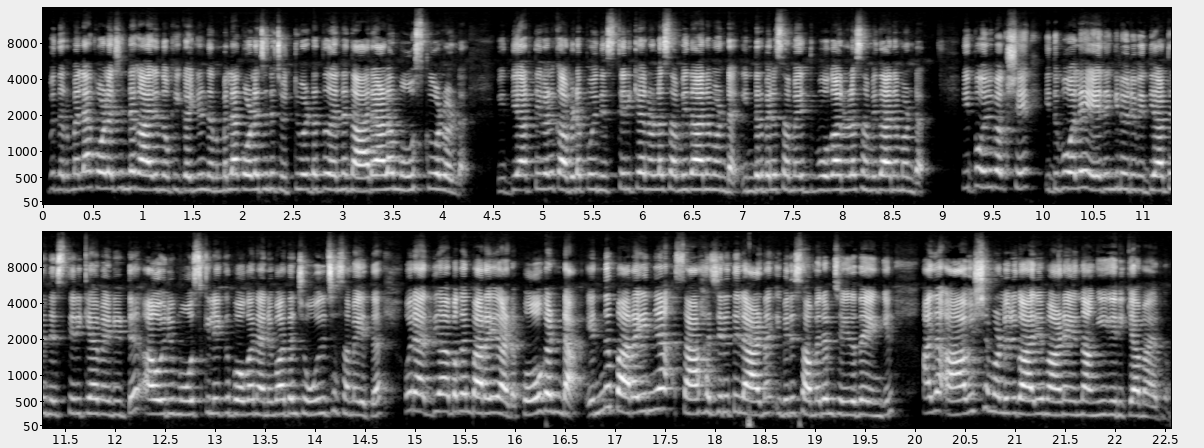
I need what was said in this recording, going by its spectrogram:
ഇപ്പൊ നിർമ്മല കോളേജിന്റെ കാര്യം നോക്കിക്കഴിഞ്ഞാൽ നിർമ്മല കോളേജിന്റെ ചുറ്റുവട്ടത്ത് തന്നെ ധാരാളം മോസ്കുകളുണ്ട്. വിദ്യാർത്ഥികൾക്ക് അവിടെ പോയി നിസ്കരിക്കാനുള്ള സംവിധാനമുണ്ട്. ഇന്റർവെൽ സമയത്ത് പോകാനുള്ള സംവിധാനമുണ്ട്. ഇപ്പോൾ ഒരു പക്ഷേ ഇതുപോലെ ഏതെങ്കിലും ഒരു വിദ്യാർത്ഥി നിസ്കരിക്കാൻ വേണ്ടിയിട്ട് ആ ഒരു മോസ്കിലേക്ക് പോകാൻ അനുവാദം ചോദിച്ച സമയത്ത് ഒരു അധ്യാപകൻ പറയുകയാണ് പോകണ്ട എന്ന് പറഞ്ഞ സാഹചര്യത്തിലാണ് ഇവർ സമരം ചെയ്തതെങ്കിൽ അത് ആവശ്യമുള്ളൊരു കാര്യമാണ് എന്ന് അംഗീകരിക്കാമായിരുന്നു.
